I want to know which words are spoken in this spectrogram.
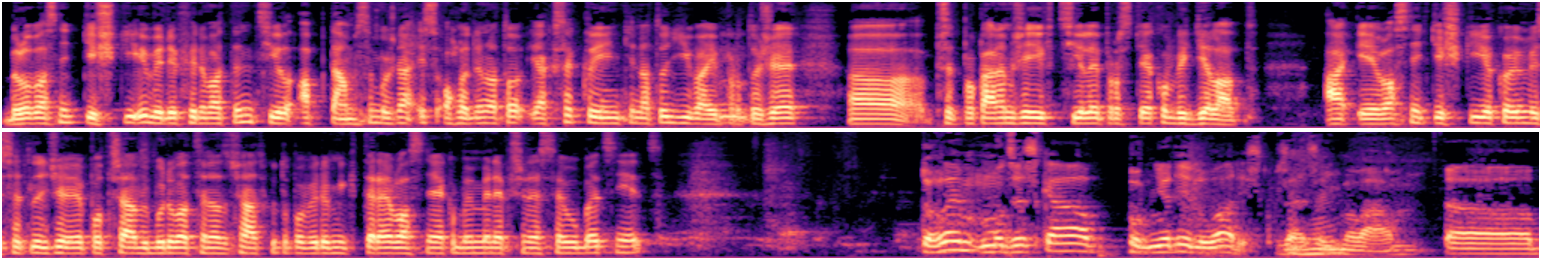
Bylo vlastně těžké i vydefinovat ten cíl a ptám se možná i s ohledem na to, jak se klienti na to dívají, hmm. protože uh, předpokládám, že jejich cíl je prostě jako vydělat a je vlastně těžký jako jim vysvětlit, že je potřeba vybudovat se na začátku to povědomí, které vlastně jako by mi nepřinese vůbec nic. Tohle je moc hezká, poměrně dlouhá diskuze, mm-hmm. zajímavá. Uh,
